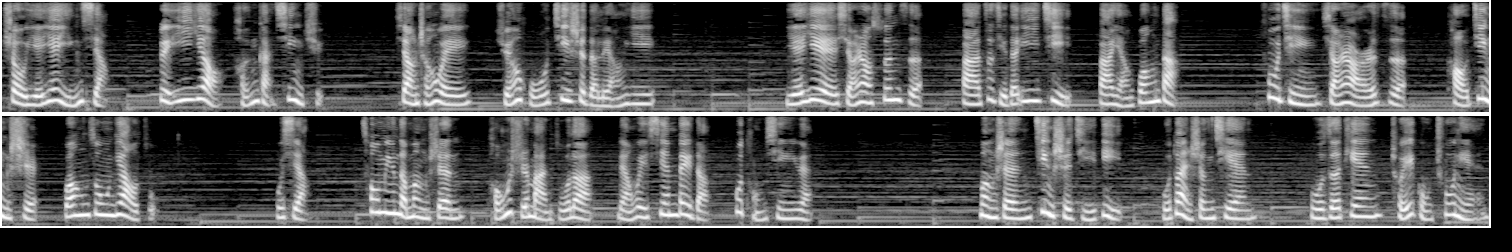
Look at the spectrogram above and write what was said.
受爷爷影响，对医药很感兴趣。想成为悬壶济世的良医，爷爷想让孙子把自己的医技发扬光大，父亲想让儿子考进士，光宗耀祖。不想，聪明的孟生同时满足了两位先辈的不同心愿。孟生进士及第，不断升迁。武则天垂拱初年，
